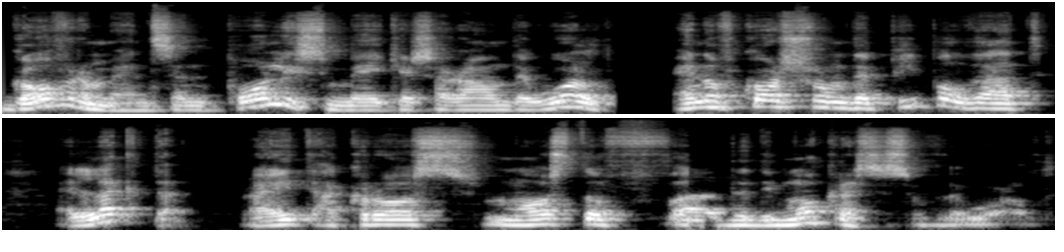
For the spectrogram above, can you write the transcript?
governments and policymakers around the world, and of course, from the people that elect them, right, across most of uh, the democracies of the world.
